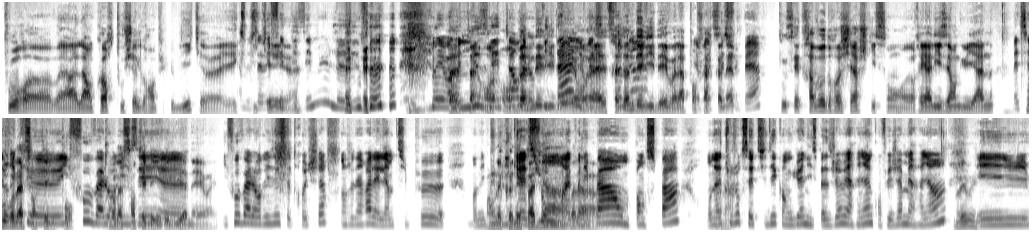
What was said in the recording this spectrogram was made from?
pour voilà, là encore toucher le grand public, et expliquer. Ah, vous avez fait des émules. on, donne des idées, ça donne des idées, voilà, pour eh faire connaître tous ces travaux de recherche qui sont réalisés en Guyane pour la santé, pour, la santé des, Guyanais. Il faut valoriser cette recherche. En général, elle est un petit peu dans des on publications, la connaît pas bien, on la connaît pas, on pense pas. On a toujours cette idée qu'en Guyane, il se passe jamais rien, qu'on fait jamais rien. Et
